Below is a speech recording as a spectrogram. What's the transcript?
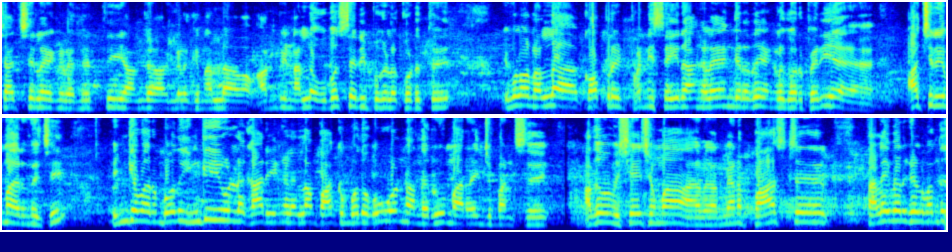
சர்ச்சில் எங்களை நிறுத்தி அங்கே எங்களுக்கு நல்ல அன்பின் நல்ல உபசரிப்புகளை கொடுத்து இவ்வளோ நல்லா கோஆப்ரேட் பண்ணி செய்கிறாங்களேங்கிறது எங்களுக்கு ஒரு பெரிய ஆச்சரியமாக இருந்துச்சு. இங்கே வரும்போது இங்கேயும் உள்ள காரியங்கள் எல்லாம் பார்க்கும்போது ஒவ்வொன்றும் அந்த ரூம் அரேஞ்ச்மெண்ட்ஸு அதுவும் விசேஷமாக அருமையான பாஸ்ட்டு தலைவர்கள் வந்து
